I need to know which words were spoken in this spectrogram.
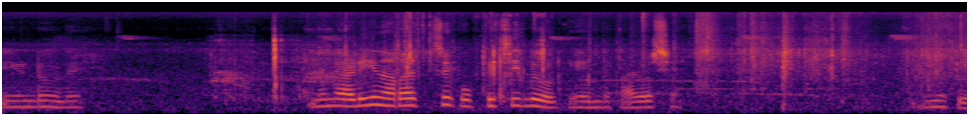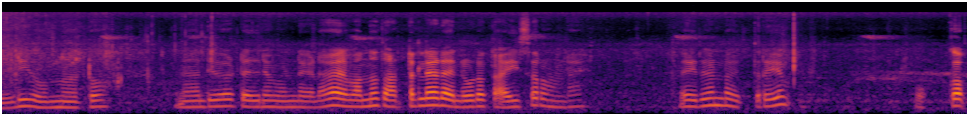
വീണ്ടും ഇതേ. ഇതിന്റെ അടി നിറച്ച് കുപ്പിച്ചില്ലും ഒക്കെ അതിന്റെ പഴവശം അയ്യോ പേടി തോന്നുന്നു കേട്ടോ. ഞാൻ ആദ്യമായിട്ട് ഇതിന് എടാ വന്ന് തട്ടല്ലേടാ എന്റെ കൂടെ കൈസറുണ്ടേ. കണ്ടോ ഇത്രയും പൊക്കം?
